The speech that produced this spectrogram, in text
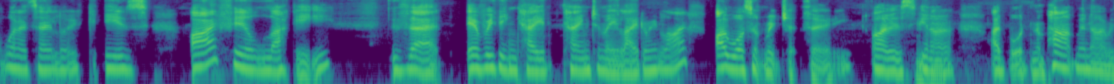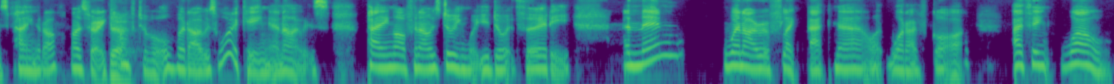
What I say, Luke, is I feel lucky that everything came, came to me later in life. I wasn't rich at 30. I was, you mm-hmm. know, I bought an apartment, I was paying it off. I was very Yeah. comfortable, but I was working and I was paying off and I was doing what you do at 30. And then when I reflect back now at what I've got, I think, whoa,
